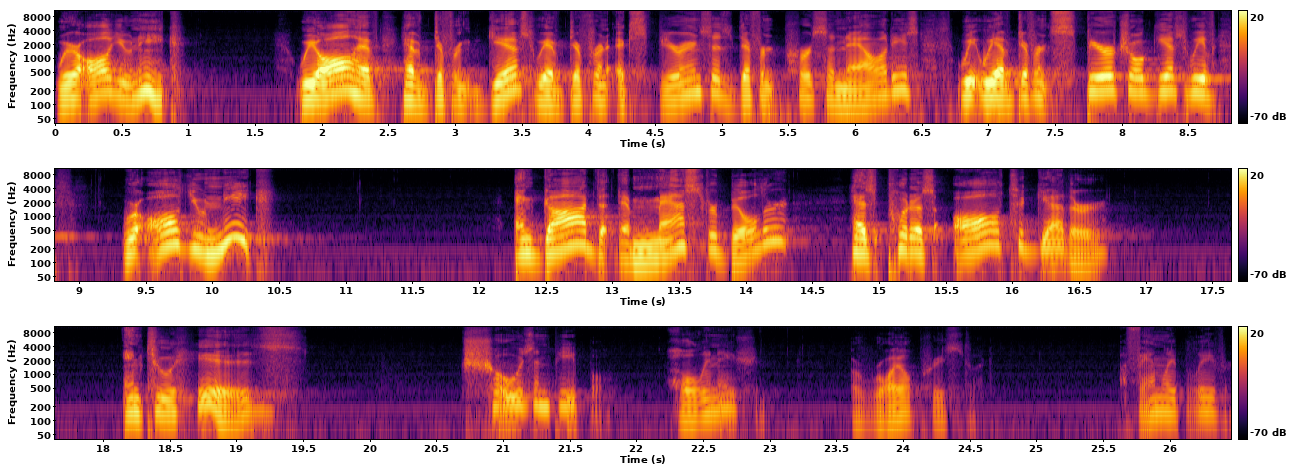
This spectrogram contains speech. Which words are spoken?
We're all unique. We all have, have different gifts. We have different experiences, different personalities. We, we have different spiritual gifts. We have, we're all unique. And God, the, the master builder, has put us all together into His chosen people, holy nation, a royal priesthood, a family of believers.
